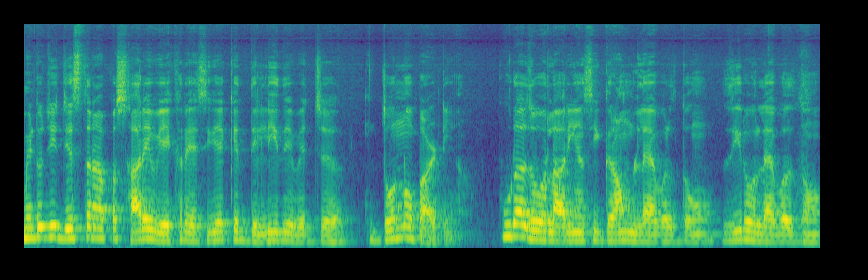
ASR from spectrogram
ਮਿੰਟੂ ਜੀ, ਜਿਸ ਤਰ੍ਹਾਂ ਆਪਾਂ ਸਾਰੇ ਵੇਖ ਰਹੇ ਸੀਗੇ ਕਿ ਦਿੱਲੀ ਦੇ ਵਿੱਚ ਦੋਨੋਂ ਪਾਰਟੀਆਂ ਪੂਰਾ ਜ਼ੋਰ ਲਾ ਰਹੀਆਂ ਸੀ ਗਰਾਊਂਡ ਲੈਵਲ ਤੋਂ ਜ਼ੀਰੋ ਲੈਵਲ ਤੋਂ,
